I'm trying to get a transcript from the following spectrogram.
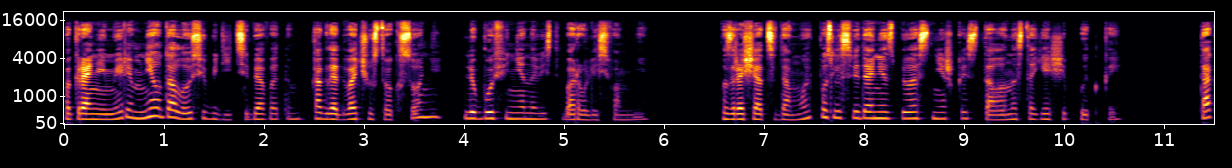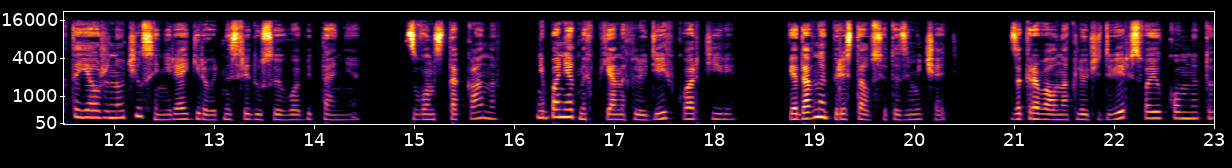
По крайней мере, мне удалось убедить себя в этом, когда два чувства к Соне, любовь и ненависть, боролись во мне. Возвращаться домой после свидания с Белоснежкой стало настоящей пыткой. Так-то я уже научился не реагировать на среду своего обитания. Звон стаканов, непонятных пьяных людей в квартире. Я давно перестал все это замечать. Закрывал на ключ дверь в свою комнату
